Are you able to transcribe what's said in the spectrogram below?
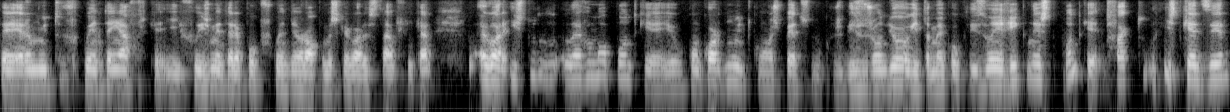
eh, era muito frequente em África e felizmente era pouco frequente na Europa, mas que agora se está a verificar. Agora, isto leva-me ao ponto que é, eu concordo muito com aspectos do que diz o João Diogo e também com o que diz o Henrique neste ponto, que é, de facto, isto quer dizer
